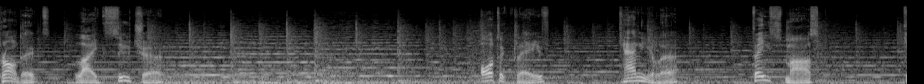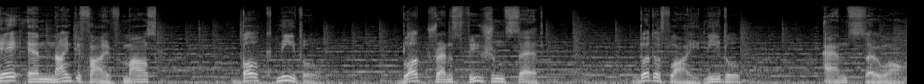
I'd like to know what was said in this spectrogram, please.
products like suture, autoclave, cannula, face mask, KN95 mask, bulk needle, blood transfusion set, butterfly needle, and so on.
